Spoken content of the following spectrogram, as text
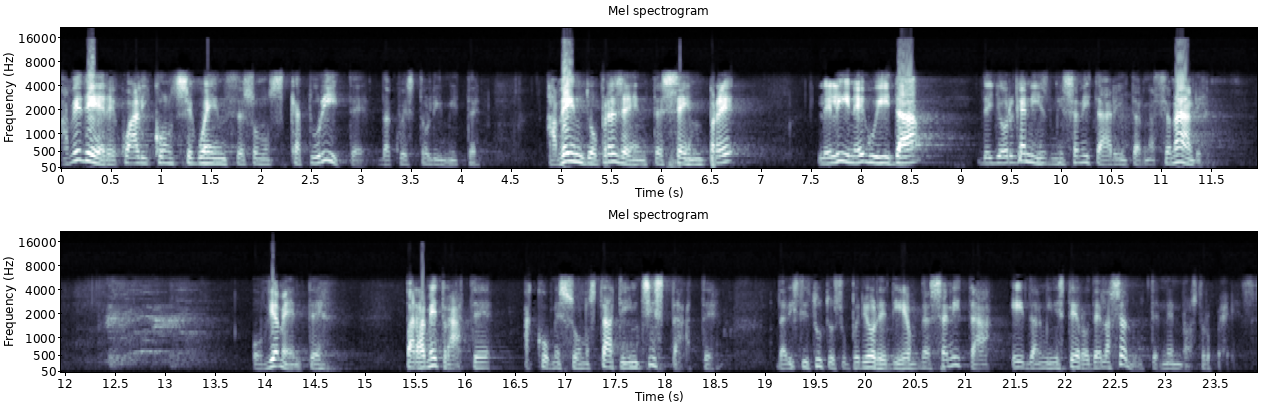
a vedere quali conseguenze sono scaturite da questo limite, avendo presente sempre le linee guida degli organismi sanitari internazionali, ovviamente parametrate a come sono state incistate dall'Istituto Superiore di Sanità e dal Ministero della Salute nel nostro Paese.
